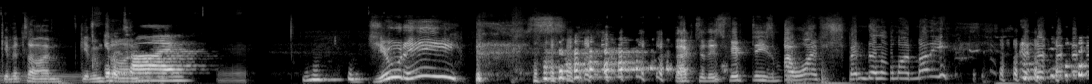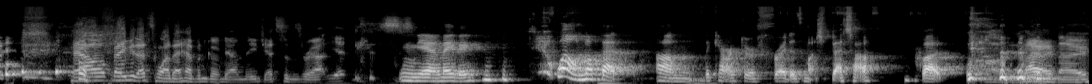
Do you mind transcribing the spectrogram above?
Give it time. Give him give it time. time. Mm-hmm. Judy. back to this 50s. My wife's spending all my money. How maybe that's why they haven't gone down the Jetsons route yet. Yeah, maybe. well, not that um, the character of Fred is much better, but Oh, no, no.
